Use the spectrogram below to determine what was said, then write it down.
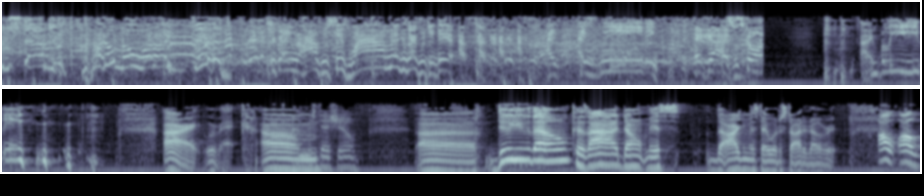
I don't know what I did. You came to the house with six wild niggas. That's what you did. I, I, I, I'm bleeding. Hey guys, what's going on? I'm bleeding. All right, we're back. I missed Um, that show. uh, do you though? Cause I don't miss the arguments that would have started over it. Oh, oh,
